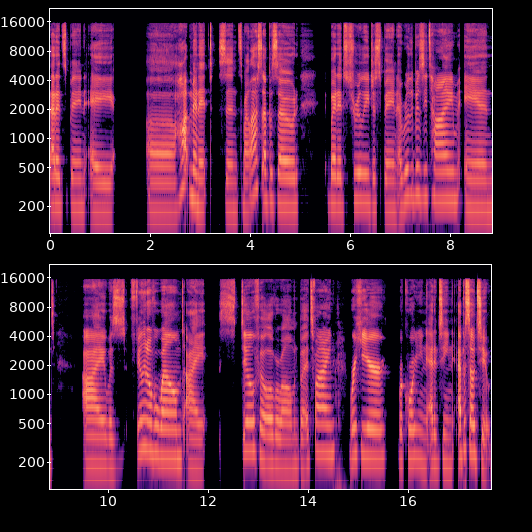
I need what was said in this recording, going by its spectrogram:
that it's been a, a hot minute since my last episode, but it's truly just been a really busy time and I was feeling overwhelmed. I still feel overwhelmed, but it's fine. We're here recording and editing episode two,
